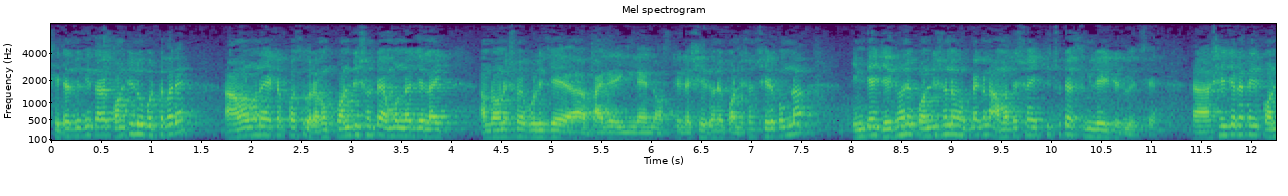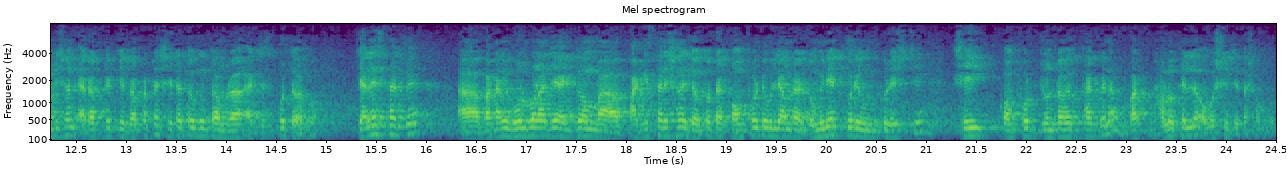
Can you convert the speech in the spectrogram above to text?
সেটা যদি তারা কন্টিনিউ করতে পারে, আমার মনে হয় এটা পসিবল এবং কন্ডিশনটা এমন না যে লাইক আমরা অনেক সময় বলি যে বাইরে ইংল্যান্ড, অস্ট্রেলিয়া, সেই ধরনের কন্ডিশন সেরকম না। ইন্ডিয়ায় যে ধরনের কন্ডিশনে হোক না কেন, আমাদের সঙ্গে কিছুটা সিমিলারিটি রয়েছে। সেই জায়গা থেকে কন্ডিশন অ্যাডাপ্টেড যে ব্যাপারটা, সেটাতেও কিন্তু আমরা অ্যাডজাস্ট করতে পারব। চ্যালেঞ্জ থাকবে বাট আমি বলব না যে একদম পাকিস্তানের সঙ্গে যতটা কমফোর্টেবলি আমরা ডোমিনেট করে উইন করে এসেছি, সেই কমফোর্ট জোনটা হয়তো থাকবে না বাট ভালো খেললে অবশ্যই জেতা সম্ভব।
